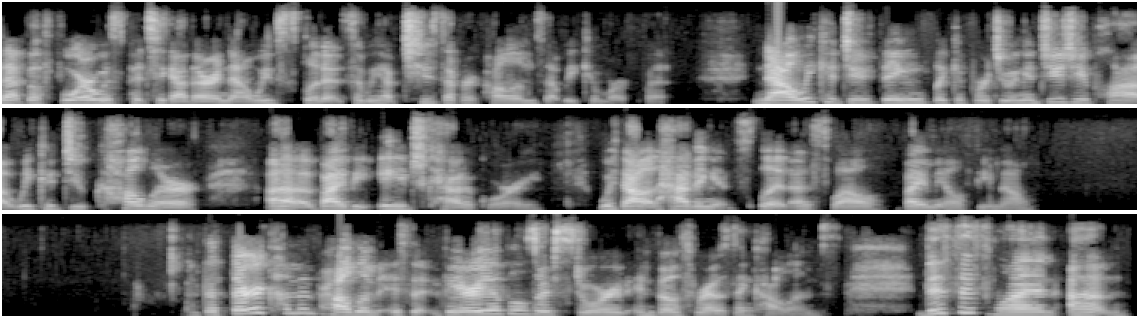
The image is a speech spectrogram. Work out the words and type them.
that before was put together and now we've split it so we have two separate columns that we can work with. Now we could do things like if we're doing a ggplot, we could do color uh, by the age category without having it split as well by male female. The third common problem is that variables are stored in both rows and columns. This is one um,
